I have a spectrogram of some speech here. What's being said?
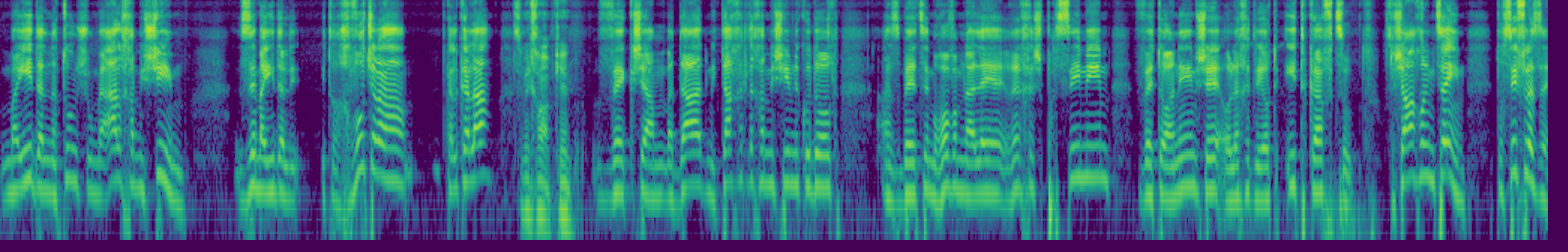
מעיד על נתון שהוא מעל 50, זה מעיד על התרחבות של הכלכלה. צמיחה, כן. וכשהמדד מתחת ל-50 נקודות, אז בעצם רוב המנהלי רכש פסימיים וטוענים שהולכת להיות התכווצות. ושם אנחנו נמצאים. תוסיף לזה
